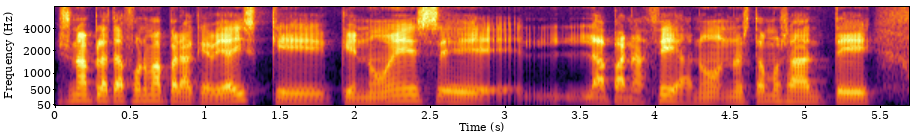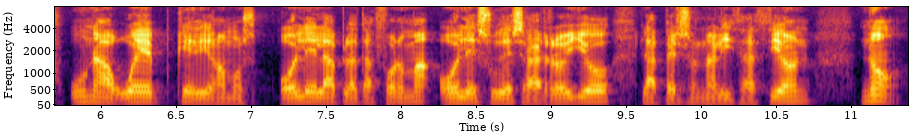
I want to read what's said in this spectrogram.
es una plataforma para que veáis que, no es eh, la panacea, ¿no? Estamos ante una web que digamos, ole la plataforma, ole su desarrollo, la personalización. No,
